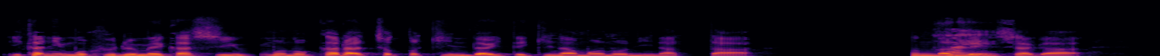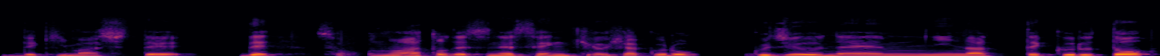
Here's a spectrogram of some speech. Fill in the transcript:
いかにも古めかしいものから、ちょっと近代的なものになった、そんなはい電車ができまして、で、その後ですね、1960年になってくると、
